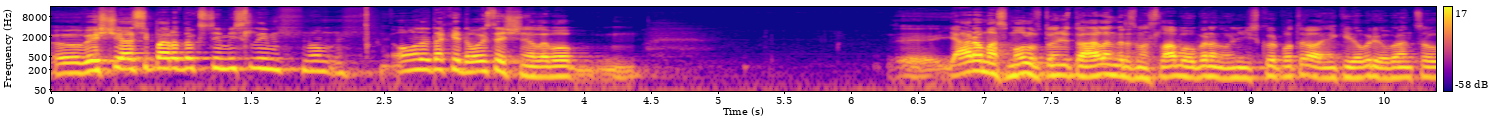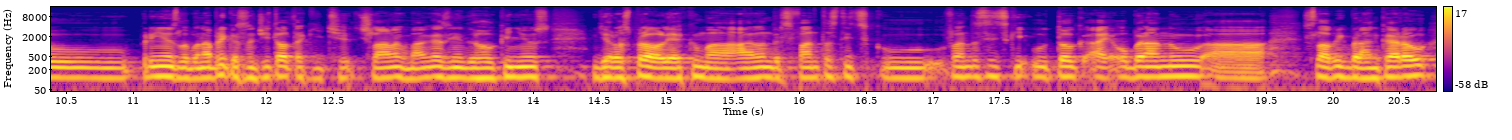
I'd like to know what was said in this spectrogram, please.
Vieš, čo ja si paradoxne myslím? No, ono to je také dvojsečné, lebo Jaro má smolu v tom, že to Islanders má slabú obranu. Oni skôr potrebovali nejakých dobrých obrancov priniesť, lebo napríklad som čítal taký článok v magazíne The Hockey News, kde rozprávali, akú má Islanders fantastickú, fantastický útok, aj obranu a slabých brankárov.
